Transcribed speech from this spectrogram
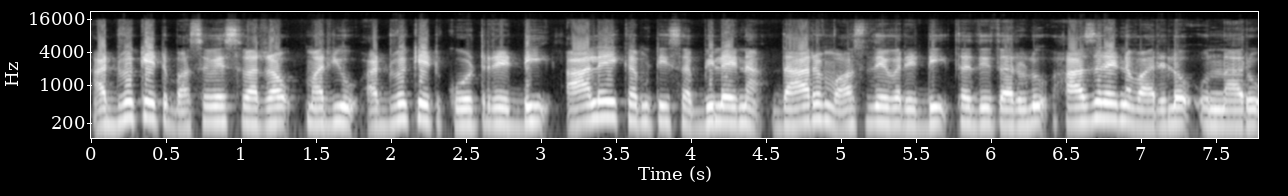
అడ్వకేట్ బసవేశ్వరరావు మరియు అడ్వకేట్ కోటిరెడ్డి ఆలయ కమిటీ సభ్యులైన దారం వాసుదేవరెడ్డి తదితరులు హాజరైన వారిలో ఉన్నారు.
